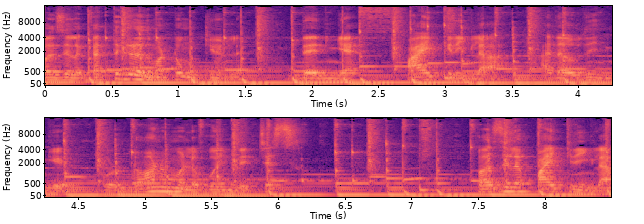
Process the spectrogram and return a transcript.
பஸ்ஸில் கற்றுக்கிறது மட்டும் முக்கியம் இல்லை. இதை நீங்கள் பாய்க்கிறீங்களா? அதாவது நீங்கள் ஒரு டோர்னமெண்ட்டில் போய் இந்த செஸ் பஸ்ஸில் பாய்க்கிறீங்களா?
